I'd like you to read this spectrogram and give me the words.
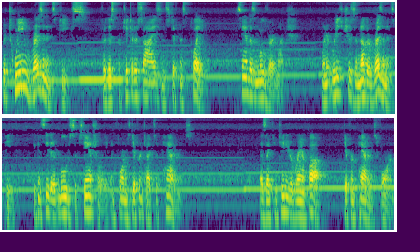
Between resonance peaks for this particular size and stiffness plate, sand doesn't move very much. When it reaches another resonance peak, you can see that it moves substantially and forms different types of patterns. As I continue to ramp up, different patterns form.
